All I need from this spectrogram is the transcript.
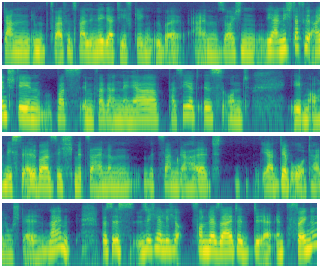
dann im Zweifelsfalle negativ gegenüber einem solchen, ja, nicht dafür einstehen, was im vergangenen Jahr passiert ist und eben auch nicht selber sich mit seinem, mit seinem Gehalt ja, der Beurteilung stellen. Nein, das ist sicherlich von der Seite der Empfänger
